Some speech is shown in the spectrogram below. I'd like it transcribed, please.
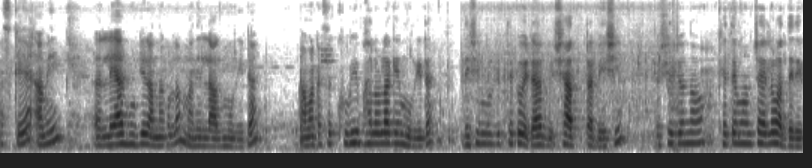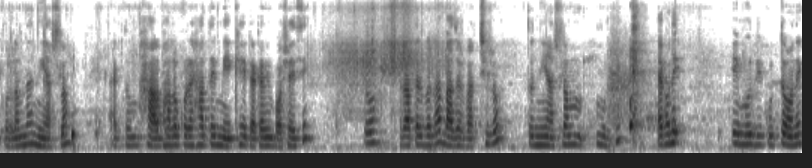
আজকে আমি লেয়ার মুরগি রান্না করলাম মানে লাল মুরগিটা। আমার কাছে খুবই ভালো লাগে মুরগিটা। দেশি মুরগির থেকেও এটা স্বাদটা বেশি। তো সেই জন্য খেতে মন চাইলেও আর দেরি করলাম না, নিয়ে আসলাম। একদম ভালো করে হাতে মেখে এটাকে আমি বসাইছি। তো রাতের বেলা বাজার ছিল তো নিয়ে আসলাম মুরগি। এখন এই মুরগি করতে অনেক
